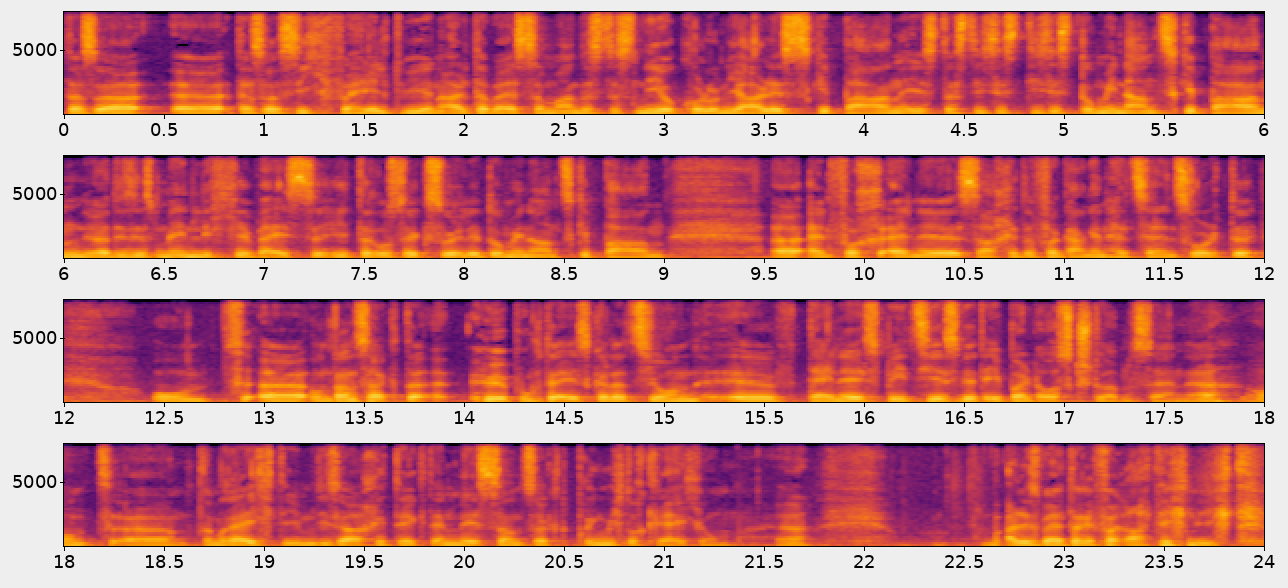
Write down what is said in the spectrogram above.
dass er, äh, dass er sich verhält wie ein alter weißer Mann, dass das neokoloniales Gebaren ist, dass dieses, dieses Dominanzgebaren, ja, dieses männliche, weiße, heterosexuelle Dominanzgebaren äh, einfach eine Sache der Vergangenheit sein sollte. Und, äh, und dann sagt er, Höhepunkt der Eskalation, äh, deine Spezies wird eh bald ausgestorben sein. Ja? Und äh, dann reicht ihm dieser Architekt ein Messer und sagt, bring mich doch gleich um. Ja? Alles Weitere verrate ich nicht.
